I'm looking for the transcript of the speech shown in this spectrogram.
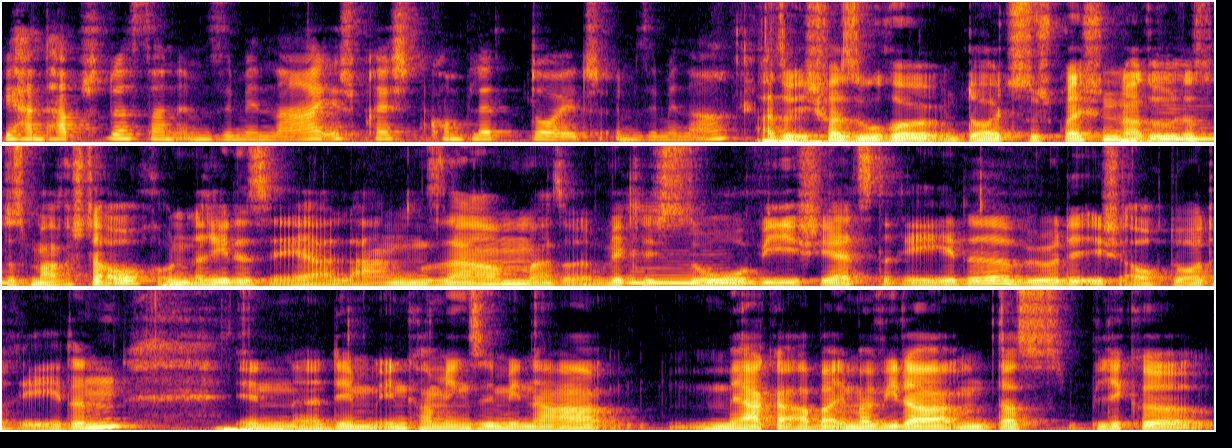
Wie handhabst du das dann im Seminar? Ihr sprecht komplett Deutsch im Seminar? Also ich versuche Deutsch zu sprechen, also Mhm. das, das mache ich da auch und rede sehr langsam. Also wirklich Mhm. so, wie ich jetzt rede, würde ich auch dort reden in äh, dem Incoming-Seminar. Merke aber immer wieder, dass Blicke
